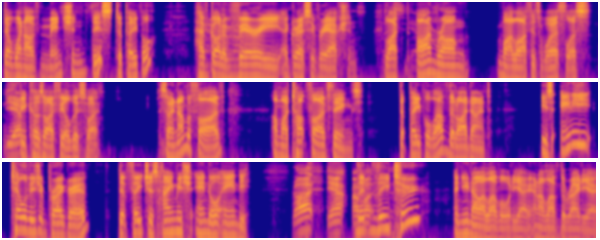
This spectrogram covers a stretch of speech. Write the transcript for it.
that when I've mentioned this to people have got a very aggressive reaction. Like, I'm wrong, my life is worthless Yep. because I feel this way. So number five on my top five things that people love that I don't is any television program that features Hamish and or Andy. Right. Yeah. The, the two, and you know I love audio and I love the radio.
